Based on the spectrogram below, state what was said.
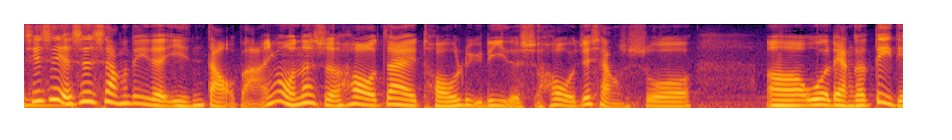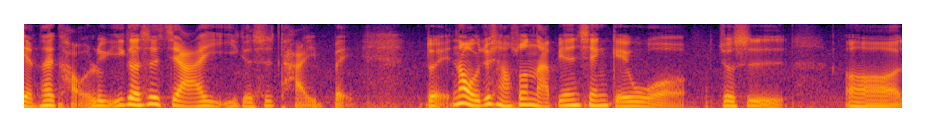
其实也是上帝的引导吧。因为我那时候在投履历的时候，我就想说，呃，我两个地点在考虑，一个是甲乙，一个是台北。对，那我就想说哪边先给我，就是呃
